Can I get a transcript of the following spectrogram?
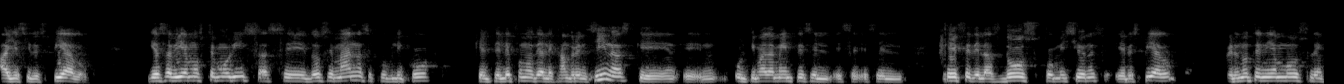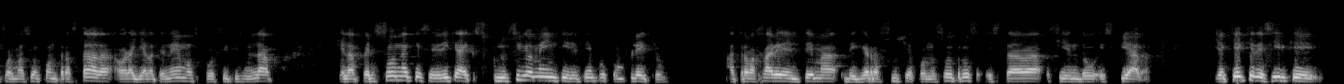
haya sido espiado. Ya sabíamos, Temoris, hace dos semanas se publicó que el teléfono de Alejandro Encinas, que eh, últimamente es el jefe de las dos comisiones era espiado, pero no teníamos la información contrastada, ahora ya la tenemos por Citizen Lab, que la persona que se dedica exclusivamente y de tiempo completo a trabajar en el tema de guerra sucia con nosotros estaba siendo espiada. Y aquí hay que decir que,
